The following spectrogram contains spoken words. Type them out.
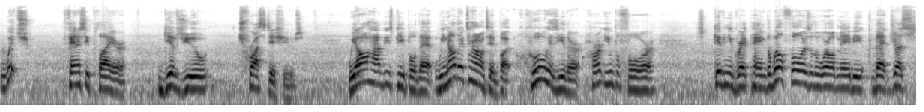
which fantasy player gives you trust issues? We all have these people that we know they're talented, but who has either hurt you before, given you great pain? The Will Fullers of the world, maybe, that just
